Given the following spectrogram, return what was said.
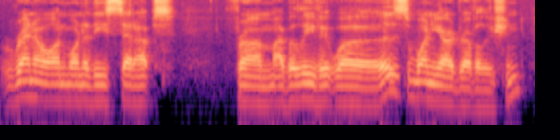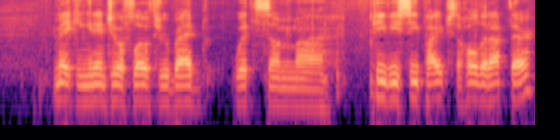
reno on one of these setups from, I believe it was One Yard Revolution, making it into a flow-through bed with some uh, PVC pipes to hold it up there.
